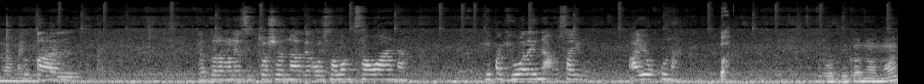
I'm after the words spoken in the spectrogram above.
naman Total. Ganito naman ang sitwasyon natin. Ako sawang-sawa na. Ikipaghiwalay na ako sa'yo. Ayaw ko na. Ba, Grabe ka naman.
